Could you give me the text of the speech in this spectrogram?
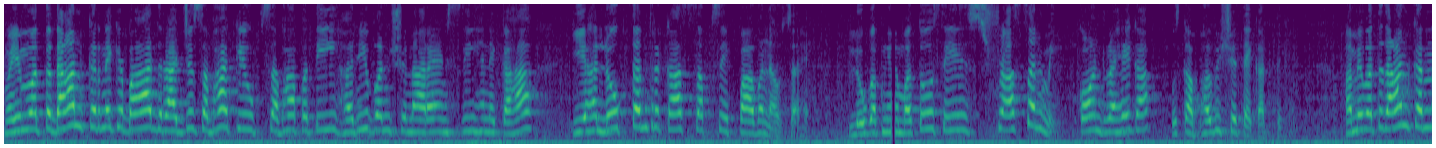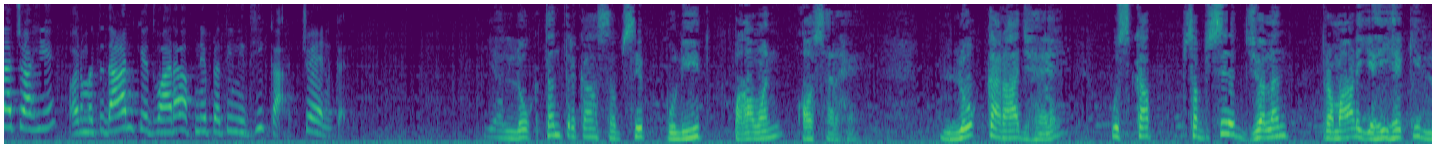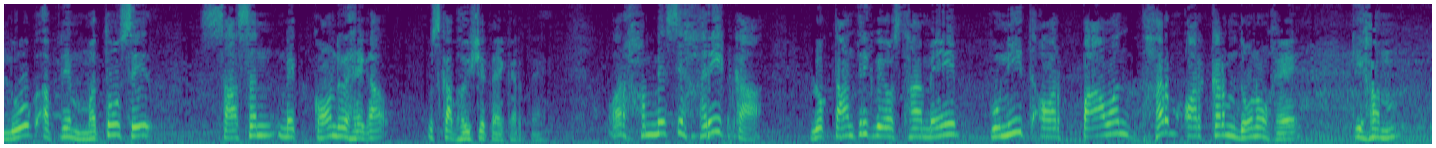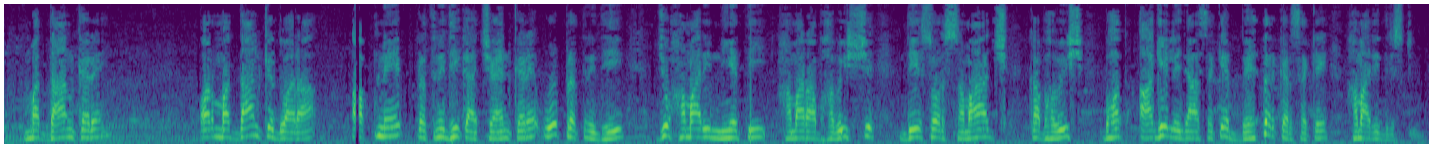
वहीं मतदान करने के बाद राज्यसभा के उपसभापति हरिवंश नारायण सिंह ने कहा कि यह लोकतंत्र का सबसे पावन अवसर है। लोग अपने मतों से शासन में कौन रहेगा, उसका भविष्य तय करते हैं। हमें मतदान करना चाहिए और मतदान के द्वारा अपने प्रतिनिधि का चयन करें। यह लोकतंत्र का सबसे पुनीत पावन अवसर है। लोक का राज है, उसका सबसे ज्वलंत प्रमाण यही है कि लोग अपने मतों से शासन में कौन रहेगा, उसका भविष्य तय करते हैं। और हम में से हरेक का लोकतांत्रिक व्यवस्था में पुनीत और पावन धर्म और कर्म दोनों है कि हम मतदान करें और मतदान के द्वारा अपने प्रतिनिधि का चयन करें। वो प्रतिनिधि जो हमारी नियति, हमारा भविष्य, देश और समाज का भविष्य बहुत आगे ले जा सके, बेहतर कर सके हमारी दृष्टि।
